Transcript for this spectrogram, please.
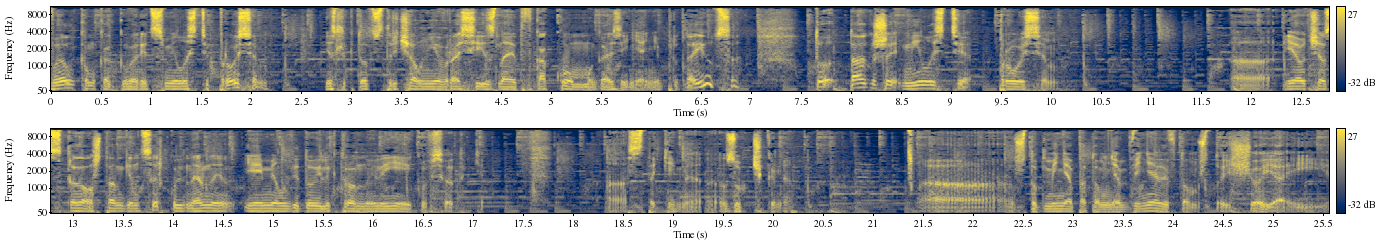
welcome, как говорится, милости просим. Если кто-то встречал не в России, знает, в каком магазине они продаются, то также милости просим. А, я вот сейчас сказал штангенциркуль, наверное, я имел в виду электронную линейку все-таки а, с такими зубчиками. А, чтобы меня потом не обвиняли в том, что еще я и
